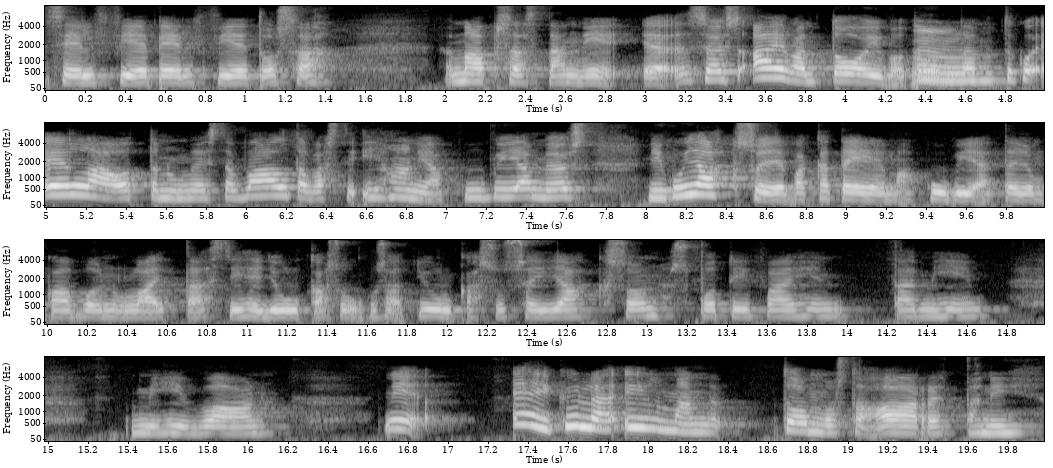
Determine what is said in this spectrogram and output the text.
selfie, pelfie tuossa napsasta, niin se olisi aivan toivotonta. Mm. Mutta kun Ella on ottanut meistä valtavasti ihania kuvia, myös niin kuin jaksojen vaikka teemakuvia, että jonka on voinut laittaa siihen julkaisuun, kun sä oot julkaissut sen jakson Spotifyhin tai mihin, mihin vaan. Niin ei kyllä ilman tuommoista aarretta, niin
